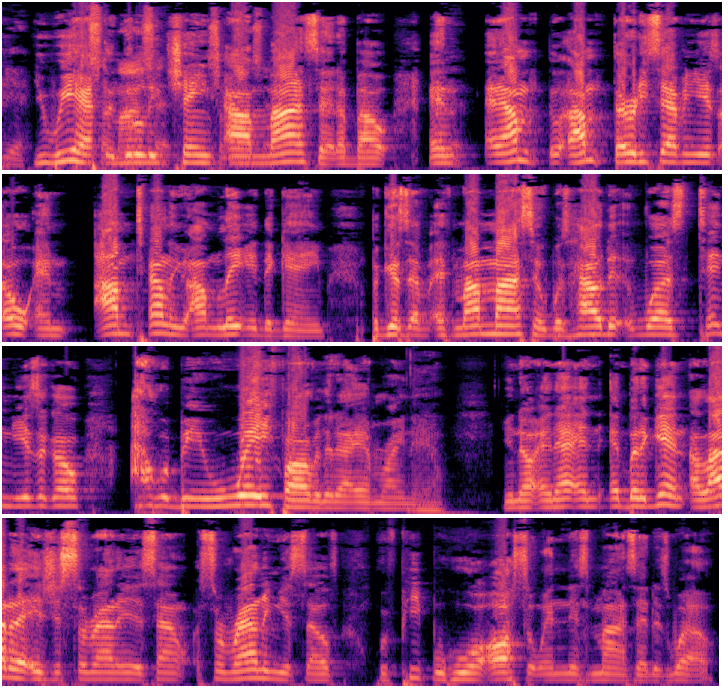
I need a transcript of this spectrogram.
Yeah. You, we have It's to a literally mindset. change It's our mindset. mindset about, and and I'm I'm 37 years old, and I'm telling you, I'm late in the game because if, if my mindset was how it was 10 years ago, I would be way farther than I am right now. You know, and, that, and and but again, a lot of that is just surrounding yourself, surrounding yourself with people who are also in this mindset as well.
